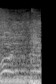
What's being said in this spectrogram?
Hoy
